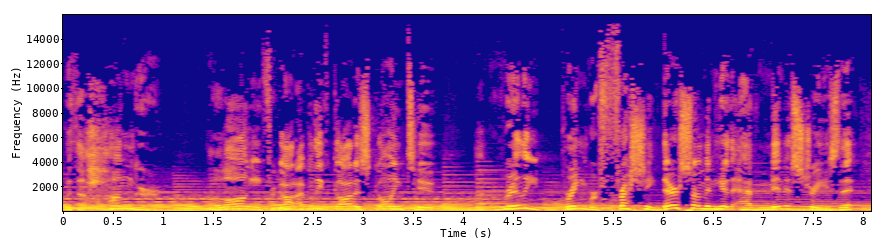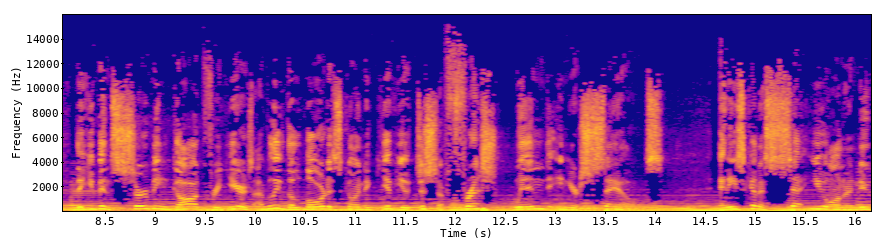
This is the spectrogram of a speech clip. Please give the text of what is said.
with a hunger, a longing for God. I believe God is going to uh, really bring refreshing. There are some in here that have ministries that, that you've been serving God for years. I believe the Lord is going to give you just a fresh wind in your sails, and He's going to set you on a new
